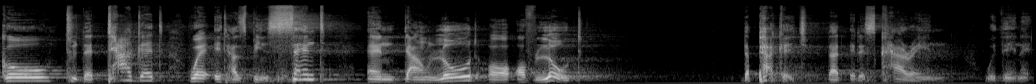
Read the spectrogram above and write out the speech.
go to the target where it has been sent and download or offload the package that it is carrying within it.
